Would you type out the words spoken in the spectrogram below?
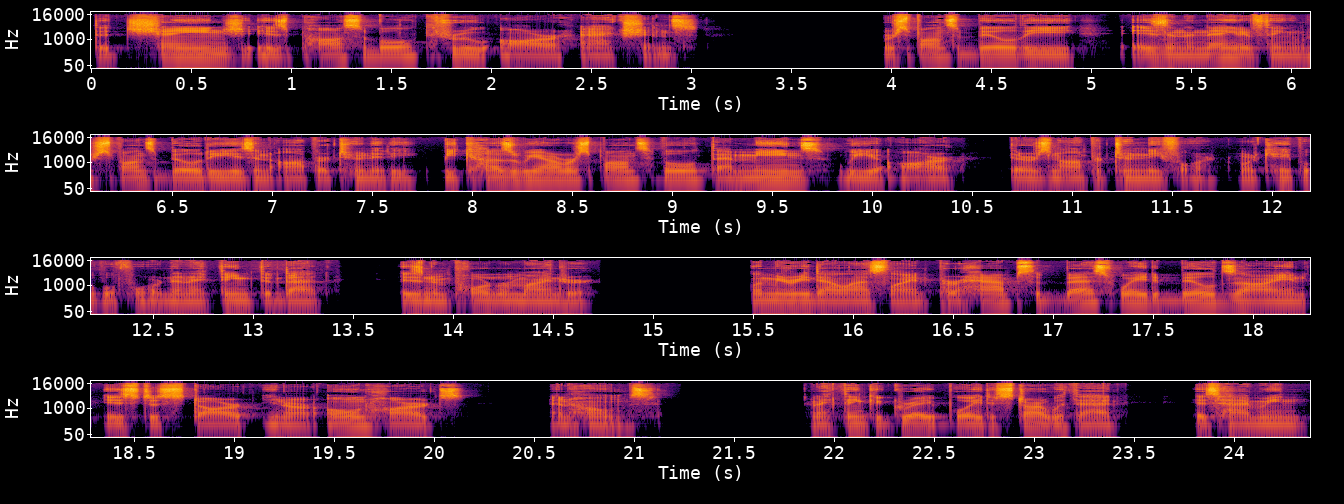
The change is possible through our actions. Responsibility isn't a negative thing. Responsibility is an opportunity. Because we are responsible, that means we are, there's an opportunity for it. We're capable for it. And I think that that is an important reminder let me read that last line. Perhaps the best way to build Zion is to start in our own hearts and homes. And I think a great way to start with that is having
